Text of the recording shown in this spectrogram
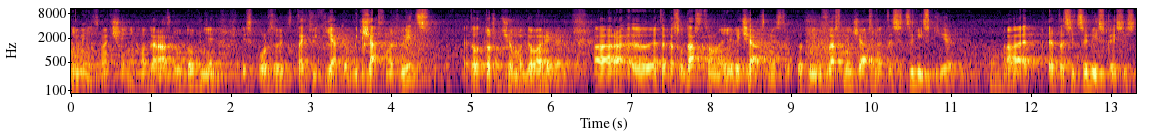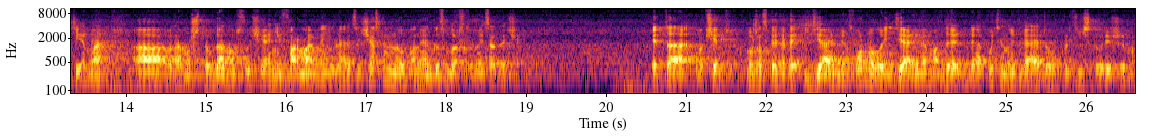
не имеет значения, но гораздо удобнее использовать таких якобы частных лиц, это вот то, о чем мы говорили. А, Это государственные или частные структуры? Это не государственные, не частные, это сицилийские. А, э- Это сицилийская система, а, потому что в данном случае они формально являются частными, но выполняют государственные задачи. Это вообще, можно сказать, такая идеальная формула, идеальная модель для Путина и для этого политического режима.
